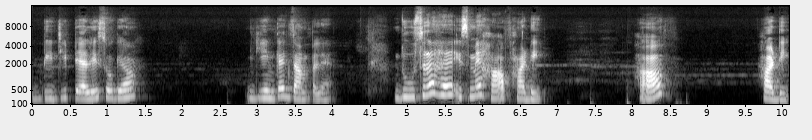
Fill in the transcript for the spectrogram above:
डिजिटेलिस हो गया। ये इनका एग्ज़ाम्पल है। दूसरा है इसमें half hardy half hardy.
